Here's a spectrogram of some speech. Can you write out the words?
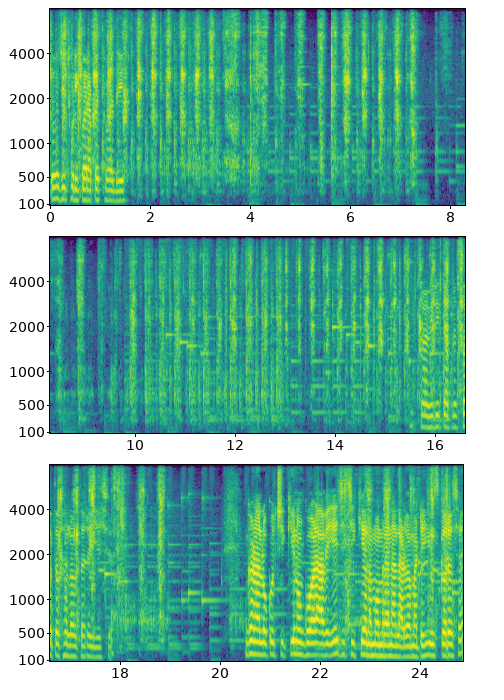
તો હજી થોડીક વાર આપણે થવા દઈએ. તો આવી રીતે આપણે સતત હલાવતા રહીએ છીએ. ઘણા લોકો ચીક્કીનો ગોળ આવે, એ જ ચીક્કી અને મમરાના લાડવા માટે યુઝ કરે છે.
